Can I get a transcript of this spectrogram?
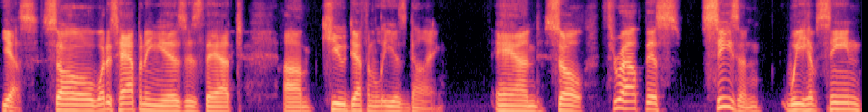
Yes. So what is happening is is that um, Q definitely is dying, and so throughout this season, we have seen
